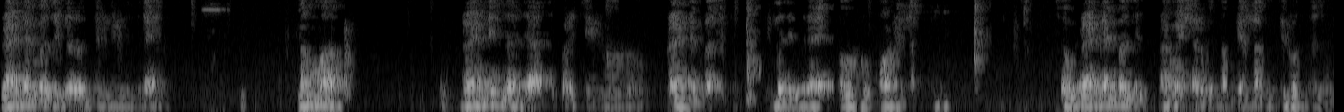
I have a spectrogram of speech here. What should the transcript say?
ಬ್ರ್ಯಾಂಡ್ ಅಂಬಾಸಿಡರ್ ಅಂತ ಹೇಳಿ ಹೇಳಿದ್ರೆ ನಮ್ಮ ಬ್ರ್ಯಾಂಡಿಂದ ಜಾಸ್ತಿ ಪರಿಚಯ ಇರುವವರು ಬ್ರ್ಯಾಂಡ್ ಎಂಬಾಸಿಟ್ ಇಲ್ಲದಿದ್ರೆ ಅವರು ಮಾಡೆಲ್ ಆಗ್ತಾರೆ so brand ambassador Ramesh Aravind ನಮಗೆಲ್ಲ ಗೊತ್ತಿರುವಂತ ಜನ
